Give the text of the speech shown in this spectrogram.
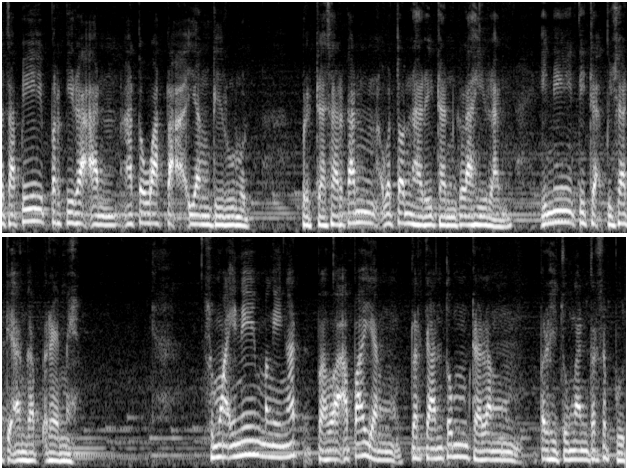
tetapi perkiraan atau watak yang dirunut berdasarkan weton hari dan kelahiran ini tidak bisa dianggap remeh. Semua ini mengingat bahwa apa yang tercantum dalam perhitungan tersebut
